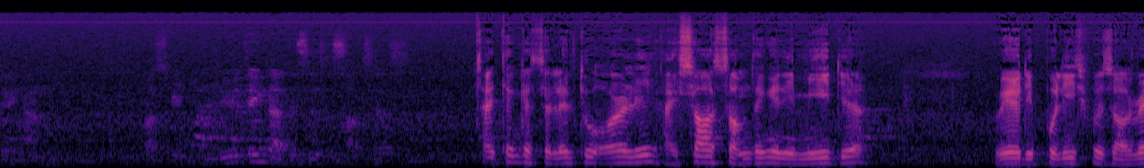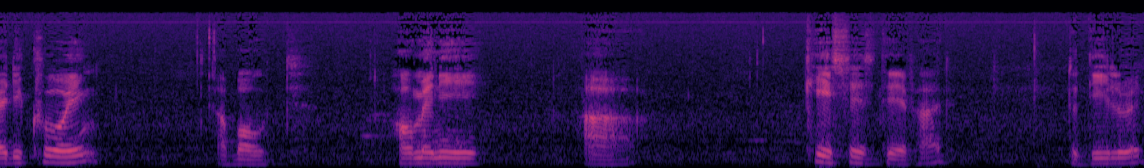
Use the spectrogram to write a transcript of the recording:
questioning and prosecution? Do you think that this is a success? I think it's a little too early. I saw something in the media where the police was already crowing about how many uh, cases they've had to deal with.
